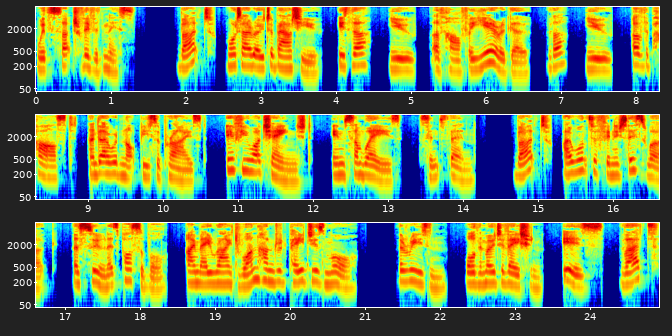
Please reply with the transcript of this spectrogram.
with such vividness. But, what I wrote about you, is the, you, of half a year ago, the, you, of the past, and I would not be surprised, if you are changed, in some ways, since then. But, I want to finish this work, as soon as possible. I may write 100 pages more. The reason, or the motivation, is, that,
